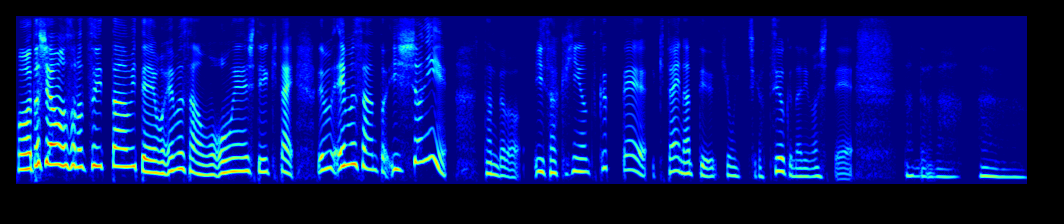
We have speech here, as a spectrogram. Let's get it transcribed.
もう私はもうそのツイッターを見てもう M さんを応援していきたい。でも M さんと一緒になんだろういい作品を作っていきたいなっていう気持ちが強くなりましてなんだろうなうん。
